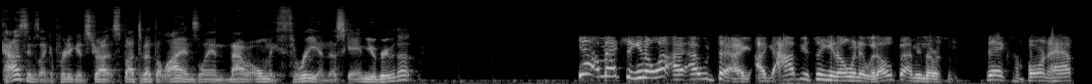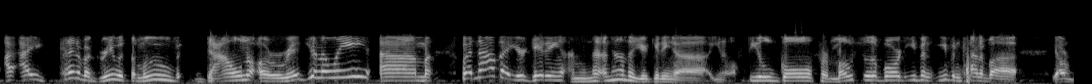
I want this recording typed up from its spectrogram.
kind of seems like a pretty good strat- spot to bet the Lions land now only three in this game. You agree with that? Yeah, I'm actually. You know what? I, I would say. I, I obviously, you know, when it would open, I mean, there was some six and four and a half. I, I kind of agree with the move down originally. Um, but now that you're getting, I mean, now that you're getting a you know a field goal for most of the board, even even kind of a know,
